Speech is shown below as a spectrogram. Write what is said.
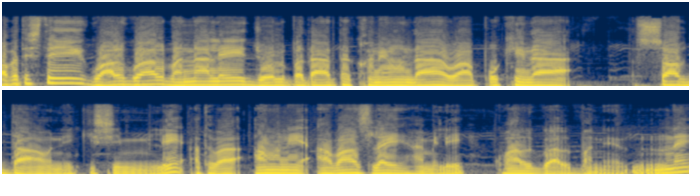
अब त्यस्तै ग्वाल ग्वाल भन्नाले झोल पदार्थ खन्याउँदा वा पोखिँदा शब्द आउने किसिमले अथवा आउने आवाजलाई हामीले ग्वाल ग्वाल भनेर नै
